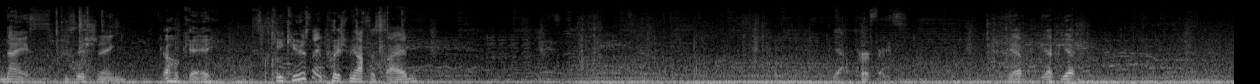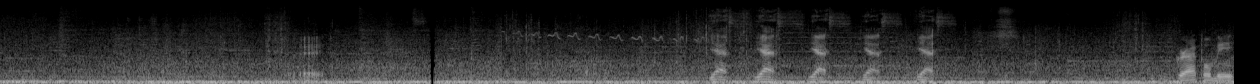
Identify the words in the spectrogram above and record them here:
nice positioning. Okay. Can, you just like push me off the side? Yeah, perfect. Yep, yep, yep. Yes, yes, yes, yes, yes. Grapple me.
